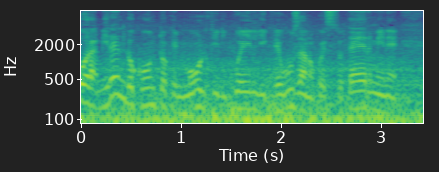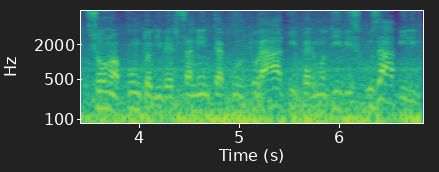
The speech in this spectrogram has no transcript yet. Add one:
Ora, mi rendo conto che molti di quelli che usano questo termine sono appunto diversamente acculturati per motivi scusabili,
